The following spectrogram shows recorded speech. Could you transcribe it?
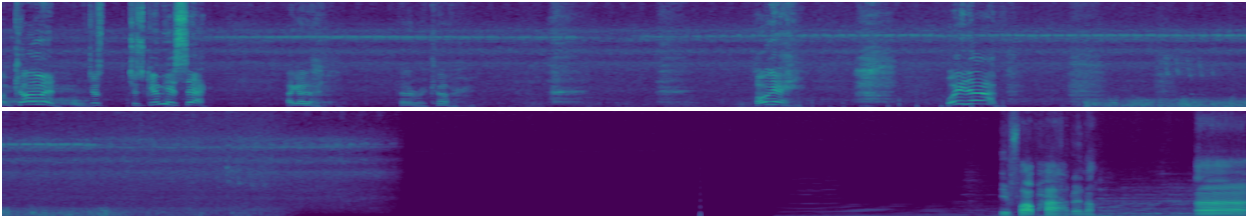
I'm coming. Just, just give me a sec. I gotta, gotta recover. Okay. Wait up. มีฟ้าผ่าด้วยเนาะอ่า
